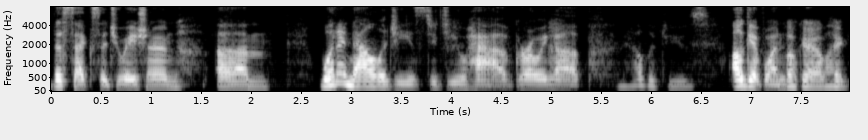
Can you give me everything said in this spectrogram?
the sex situation. Um, what analogies did you have growing up? Analogies. I'll give one. Okay, I'm like,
